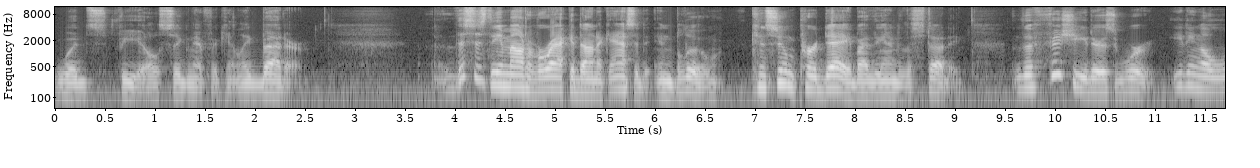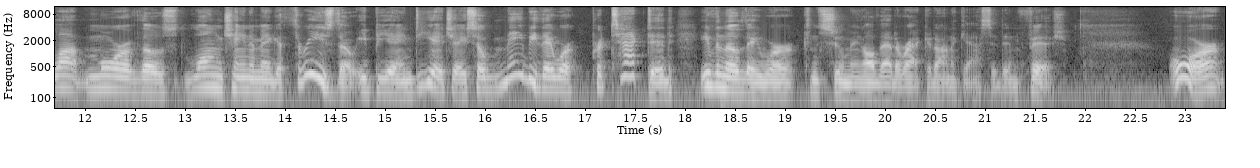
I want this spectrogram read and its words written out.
would feel significantly better. This is the amount of arachidonic acid in blue consumed per day by the end of the study. The fish eaters were eating a lot more of those long-chain omega-3s, though, EPA and DHA, so maybe they were protected, even though they were consuming all that arachidonic acid in fish. Or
